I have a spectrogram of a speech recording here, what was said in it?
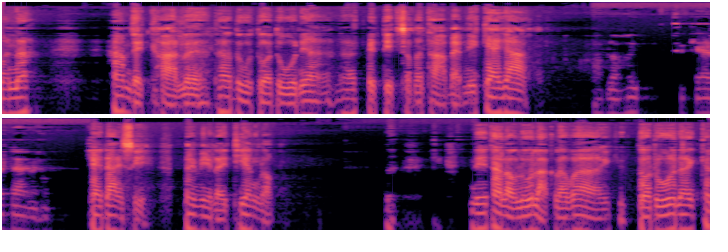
มันนะห้ามเด็ดขาดเลย ถ้าดูตัวดูเนี่ยถ้าไปติดสมถะแบบนี้แก้ยาก ครับเราให้จะแก้ได้ไหมครับ แก้ได้สิ ไม่มีอะไรเที่ยงหรอก นี่ถ้าเรารู้หลักแล้วว่า ตัวรู้นะก็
